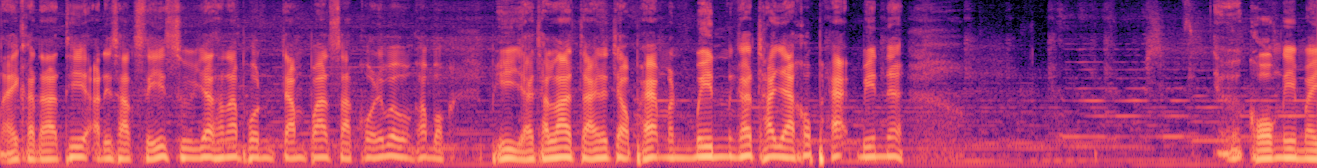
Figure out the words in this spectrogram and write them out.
ในขณะที่อดิศักดิ์ศรีสุยธนพลจำปาสักโคนิเวอร์ครับบอก พี่อย่าชะล่าใจนะเจ้าแพะมันบินครับชายาเขาแพะบินเนี่ยเจอโค้งนี่ไม่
